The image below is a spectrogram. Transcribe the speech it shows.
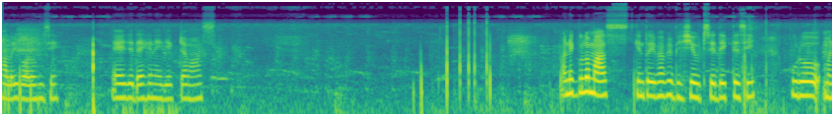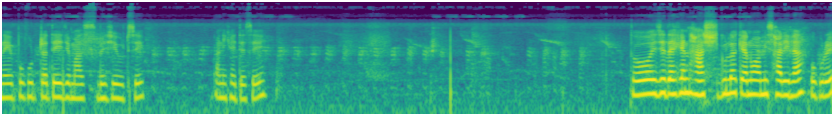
ভালোই বড় হয়েছে এই যে দেখেন, এই যে একটা মাছ। অনেকগুলো মাছ কিন্তু এইভাবে ভেসে উঠছে, দেখতেছি। পুরো মানে পুকুরটাতে এই যে মাছ ভেসে উঠছে, পানি খাইতেছে। তো এই যে দেখেন হাঁসগুলো কেন আমি ছাড়ি না পুকুরে?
